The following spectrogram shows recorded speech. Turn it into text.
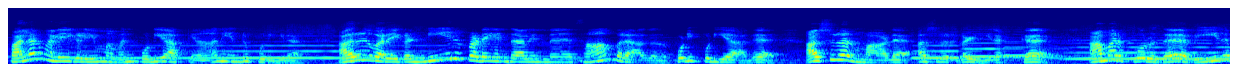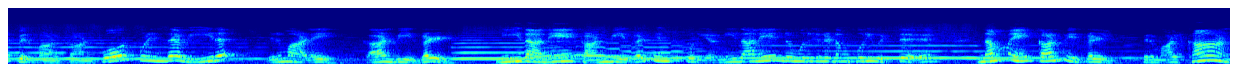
பல மலைகளையும் அவன் பொடியாக்கினான் என்று கூறுகிறார். அறுவரைகள் நீர் படை என்றால் என்ன? சாம்பலாக பொடி பொடியாக. அசுரர் மாட அசுரர்கள் இறக்க அமர் பொருத வீர பெருமாள் காண். போர் புரிந்த வீர பெருமாளை காண்பீர்கள். நீதானே காண்பீர்கள் என்று கூறுகிறார். நீதானே என்று முருகனிடம் கூறிவிட்டு நம்மை காண்பீர்கள் பெருமாள் கான்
